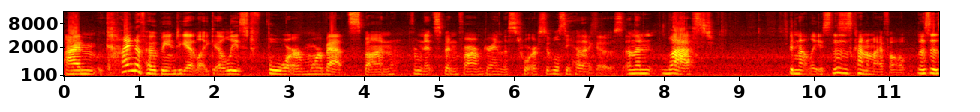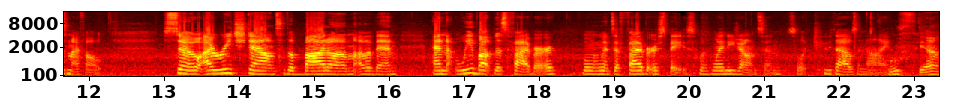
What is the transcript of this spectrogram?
I'm kind of hoping to get like at least four more bats spun from Knit Spin Farm during this tour, so we'll see how that goes. And then last but not least, this is kind of my fault. This is my fault. So I reached down to the bottom of a bin, and we bought this fiber when we went to Fiber Space with Wendy Johnson, so like 2009. Oof. Yeah.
